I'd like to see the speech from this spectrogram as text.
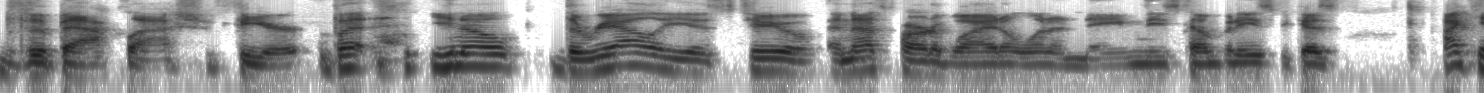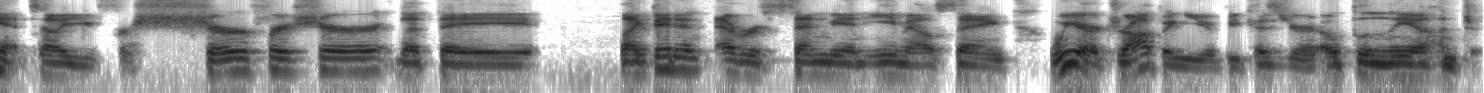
the backlash fear. But you know, the reality is too, and that's part of why I don't want to name these companies because I can't tell you for sure, for sure that they like they didn't ever send me an email saying we are dropping you because you're openly a hunter.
